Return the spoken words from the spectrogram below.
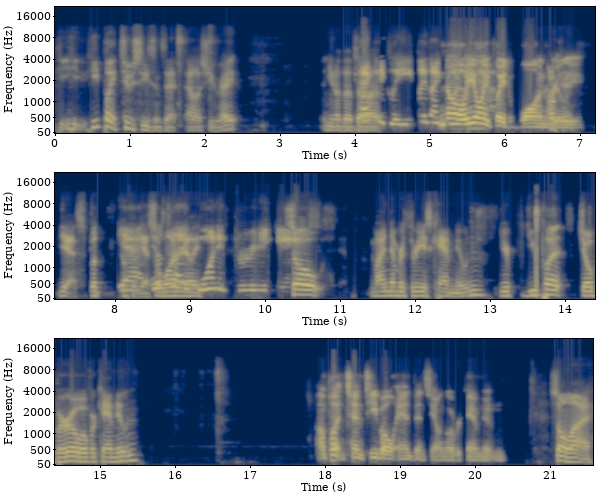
he, he, he played two seasons at LSU, right? You know the, the technically he played like no, he only played one okay. really. Yes, but yeah, okay, yeah. So one like really one in three games. So my number three is Cam Newton. You you put Joe Burrow over Cam Newton. I'm putting Tim Tebow and Vince Young over Cam Newton. So am I,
